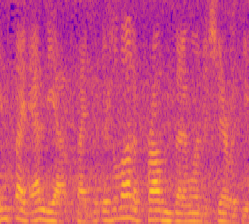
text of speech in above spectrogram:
inside and the outside, but there's a lot of problems that I wanted to share with you.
